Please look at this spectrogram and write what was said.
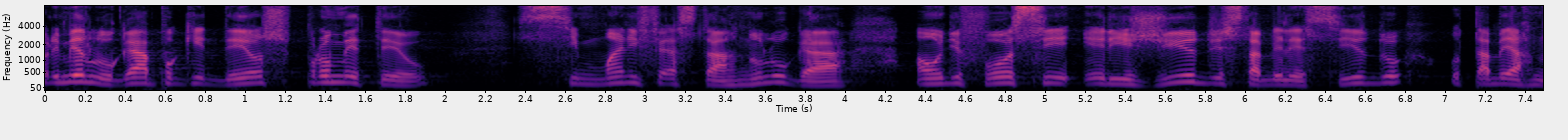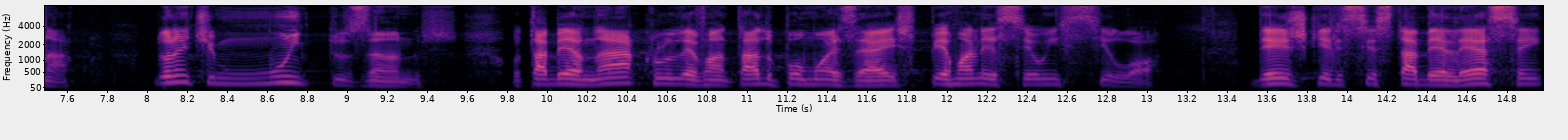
Primeiro lugar, porque Deus prometeu se manifestar no lugar onde fosse erigido e estabelecido o tabernáculo. Durante muitos anos, o tabernáculo levantado por Moisés permaneceu em Siló. Desde que eles se estabelecem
